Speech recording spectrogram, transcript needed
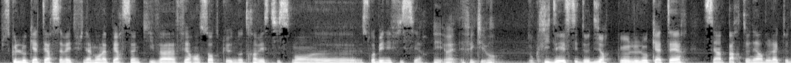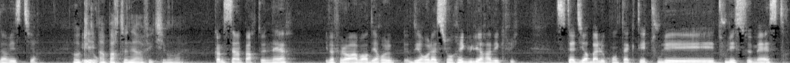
puisque le locataire ça va être finalement la personne qui va faire en sorte que notre investissement euh, soit bénéficiaire. Et ouais, effectivement. Donc l'idée c'est de dire que le locataire c'est un partenaire de l'acte d'investir. Ok, donc- un partenaire effectivement. ouais. comme c'est un partenaire, il va falloir avoir des, re- des relations régulières avec lui. C'est-à-dire bah, le contacter tous les, tous les semestres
